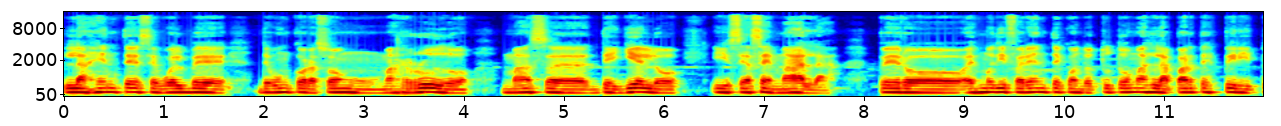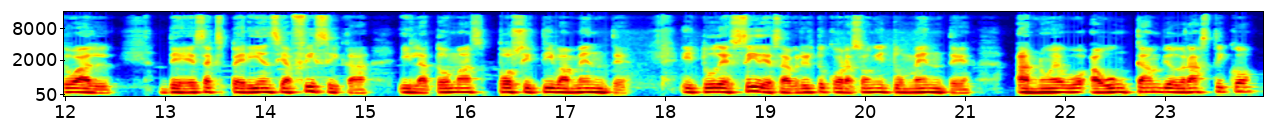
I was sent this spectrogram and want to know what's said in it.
la gente se vuelve de un corazón más rudo, más eh, de hielo y se hace mala. Pero es muy diferente cuando tú tomas la parte espiritual de esa experiencia física y la tomas positivamente y tú decides abrir tu corazón y tu mente a nuevo a un cambio drástico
